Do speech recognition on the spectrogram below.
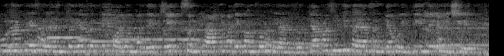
पूर्ण खेळ झाल्यानंतर या प्रत्येक कॉलममध्ये एक संख्या किंवा एक अंक भरल्यानंतर त्यापासून जी तयार संख्या होईल ती इथे लिहायची आहे.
